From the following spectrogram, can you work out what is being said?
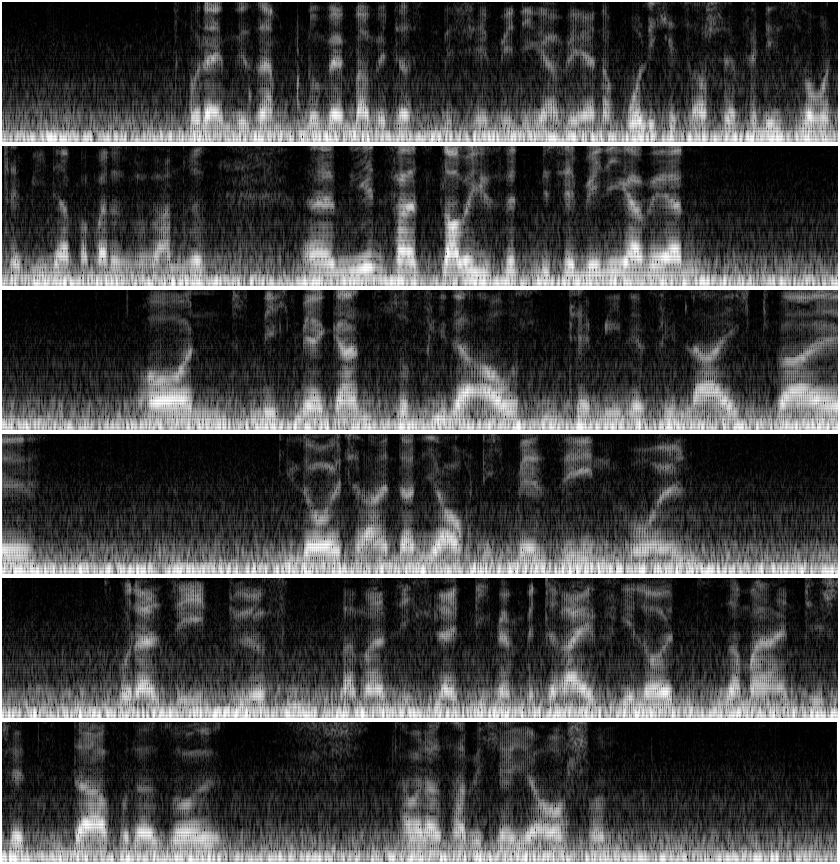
Oder im gesamten November wird das ein bisschen weniger werden. Obwohl ich jetzt auch schon für nächste Woche einen Termin habe, aber das ist was anderes. Ähm, jedenfalls glaube ich, es wird ein bisschen weniger werden. Und nicht mehr ganz so viele Außentermine vielleicht, weil die Leute einen dann ja auch nicht mehr sehen wollen. Oder sehen dürfen, weil man sich vielleicht nicht mehr mit drei, vier Leuten zusammen an einen Tisch setzen darf oder soll. Aber das habe ich ja hier auch schon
